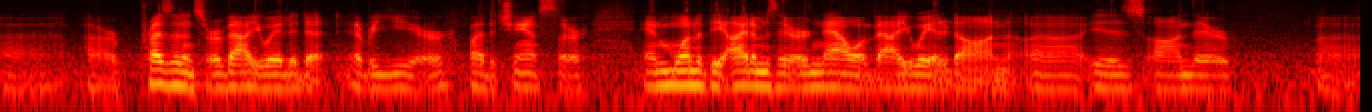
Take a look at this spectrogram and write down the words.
uh, our presidents are evaluated at- every year by the chancellor, and one of the items they are now evaluated on uh, is on their uh,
